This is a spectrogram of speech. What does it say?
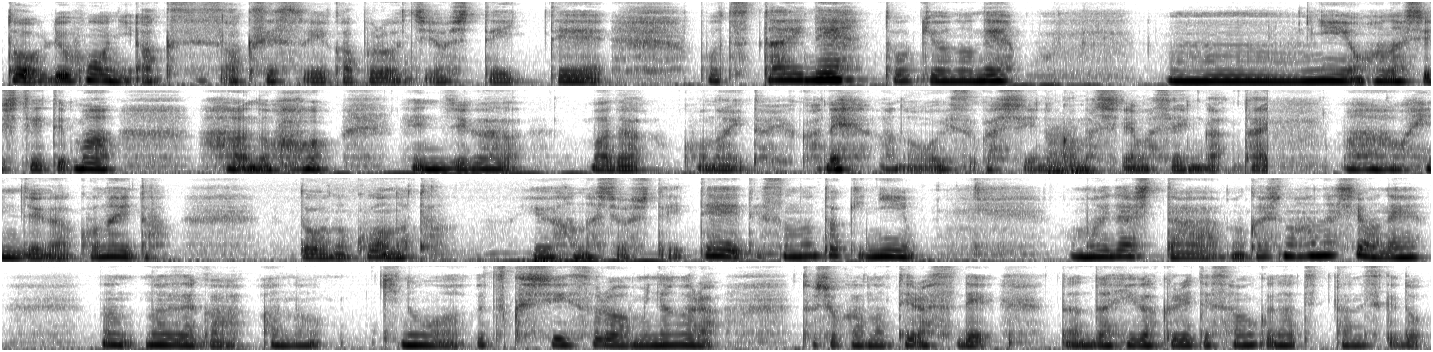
と両方にアクセス、アクセスというかアプローチをしていて、ボツタイね、東京のね、うん、にお話ししていて、まあ、あの、返事がまだ来ないというかね、あの、お忙しいのかもしれませんが、まあ、お返事が来ないと、どうのこうのという話をしていて、で、その時に、思い出した昔の話をねなぜかあの昨日は美しい空を見ながら図書館のテラスでだんだん日が暮れて寒くなってったんですけど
